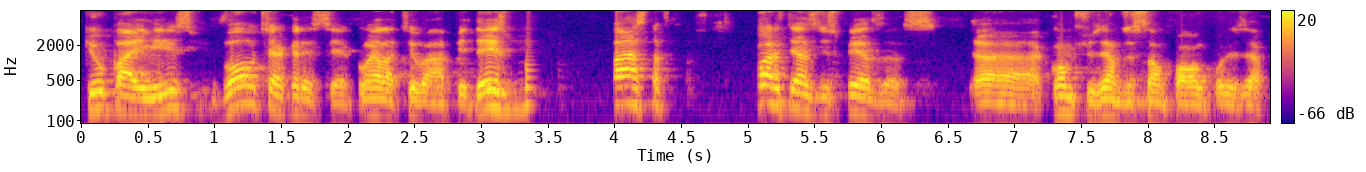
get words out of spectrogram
que o país volte a crescer com relativa rapidez. Basta corte as despesas, uh, como fizemos em São Paulo, por exemplo.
